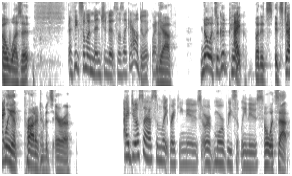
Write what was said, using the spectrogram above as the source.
Oh, was it? I think someone mentioned it, so I was like, yeah, I'll do it. Why not? Yeah. No, it's a good pick, but it's it's definitely a product of its era. I do also have some late breaking news or more recently news, Oh, what's that?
